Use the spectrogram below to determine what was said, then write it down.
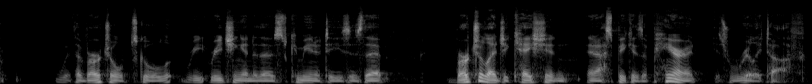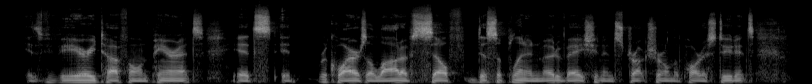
with a virtual school re- reaching into those communities is that virtual education, and I speak as a parent, is really tough. It's very tough on parents. It's it requires a lot of self discipline and motivation and structure on the part of students.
